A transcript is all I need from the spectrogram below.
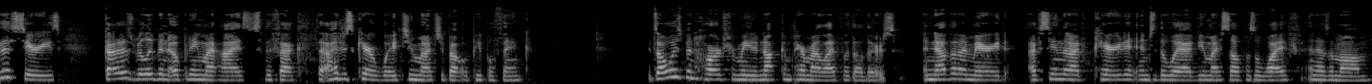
this series, God has really been opening my eyes to the fact that I just care way too much about what people think. It's always been hard for me to not compare my life with others, and now that I'm married, I've seen that I've carried it into the way I view myself as a wife and as a mom.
